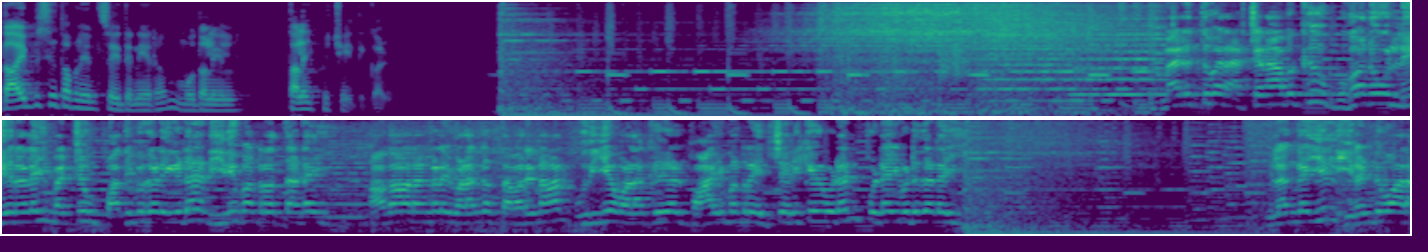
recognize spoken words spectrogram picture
இது ஐபிசி தமிழின் செய்தி நேரம். முதலில் தலைப்புச் செய்திகள். மருத்துவர் அர்ச்சனாவுக்கு முகநூல் நேரலை மற்றும் பதிவுகளை இட நீதிமன்ற தடை. ஆதாரங்களை வழங்க தவறினால் புதிய வழக்குகள் பாயும் என்ற எச்சரிக்கையுடன் பிணை விடுதலை. இலங்கையில் இரண்டு வார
